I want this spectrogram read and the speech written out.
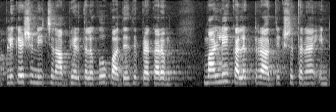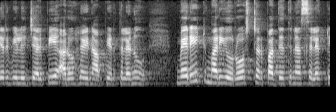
అప్లికేషన్ ఇచ్చిన అభ్యర్థులకు పద్ధతి ప్రకారం మళ్ళీ కలెక్టర్ అధ్యక్షతన ఇంటర్వ్యూలు జరిపి అర్హులైన అభ్యర్థులను మెరిట్ మరియు రోస్టర్ పద్ధతిన సెలెక్ట్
